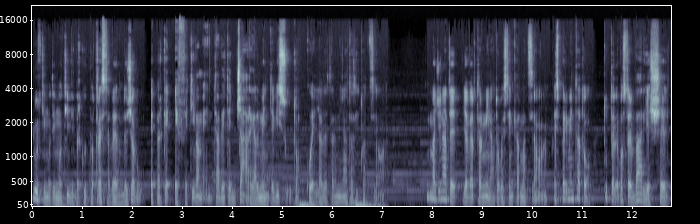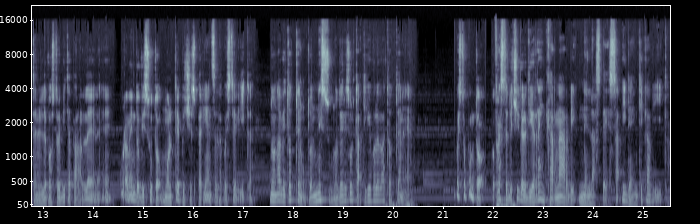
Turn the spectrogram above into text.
l'ultimo dei motivi per cui potreste avere un déjà vu è perché effettivamente avete già realmente vissuto quella determinata situazione. Immaginate di aver terminato questa incarnazione sperimentato tutte le vostre varie scelte nelle vostre vite parallele e, pur avendo vissuto molteplici esperienze da queste vite, non avete ottenuto nessuno dei risultati che volevate ottenere. A questo punto potreste decidere di reincarnarvi nella stessa identica vita,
